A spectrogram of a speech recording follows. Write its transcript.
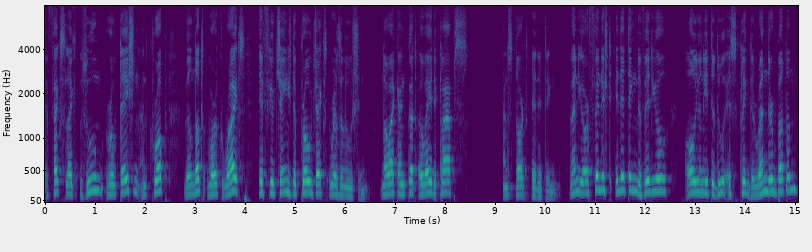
effects like zoom, rotation and crop will not work right if you change the project resolution. Now I can cut away the claps and start editing. When you are finished editing the video, all you need to do is click the render button,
